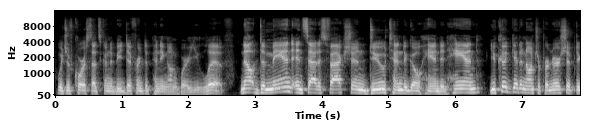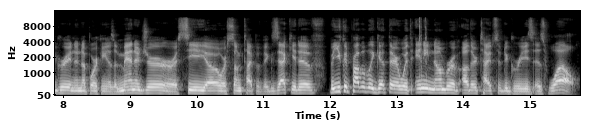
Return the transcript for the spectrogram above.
which of course that's gonna be different depending on where you live. Now, demand and satisfaction do tend to to go hand in hand. You could get an entrepreneurship degree and end up working as a manager or a CEO or some type of executive, but you could probably get there with any number of other types of degrees as well.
